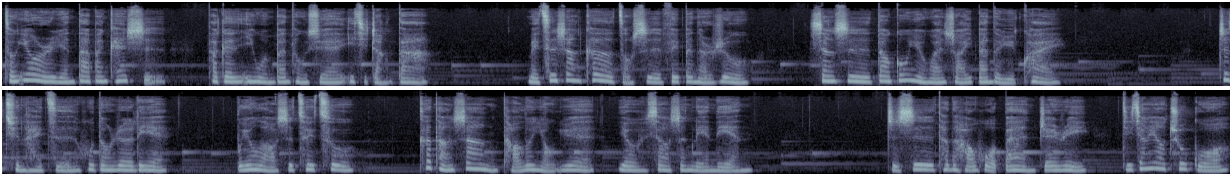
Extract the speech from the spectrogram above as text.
从幼儿园大班开始，他跟英文班同学一起长大。每次上课总是飞奔而入，像是到公园玩耍一般的愉快。这群孩子互动热烈，不用老师催促，课堂上讨论踊跃又笑声连连。只是他的好伙伴 Jerry 即将要出国，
